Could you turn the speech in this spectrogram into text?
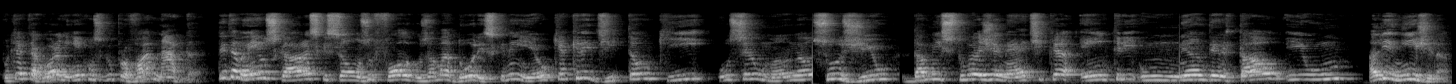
Porque até agora ninguém conseguiu provar nada. Tem também os caras que são os ufólogos amadores, que nem eu, que acreditam que o ser humano surgiu da mistura genética entre um Neandertal e um alienígena.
